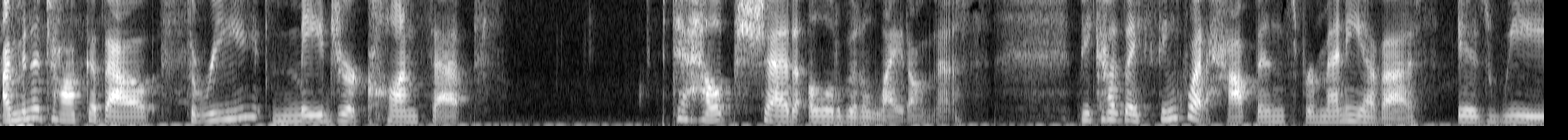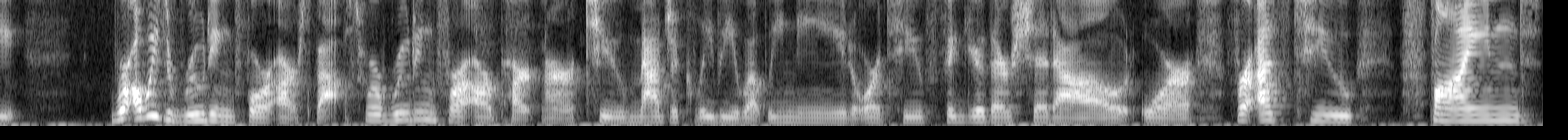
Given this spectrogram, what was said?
I'm going to talk about three major concepts to help shed a little bit of light on this because i think what happens for many of us is we we're always rooting for our spouse. We're rooting for our partner to magically be what we need or to figure their shit out or for us to find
